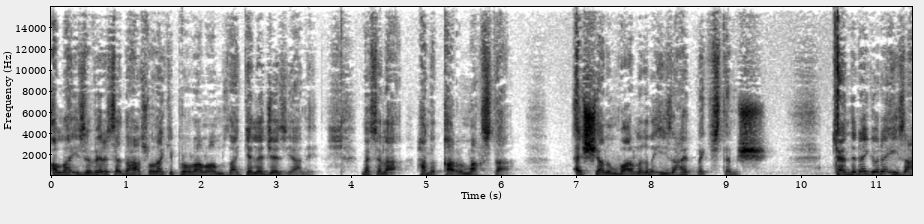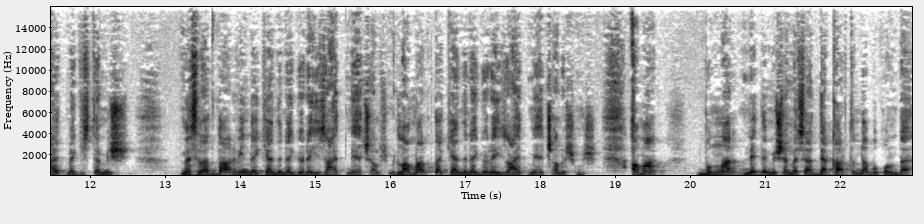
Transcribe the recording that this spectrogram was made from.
Allah izin verirse daha sonraki programımızda geleceğiz yani. Mesela hani Karl Marx da eşyanın varlığını izah etmek istemiş. Kendine göre izah etmek istemiş. Mesela Darwin de kendine göre izah etmeye çalışmış. Lamarck da kendine göre izah etmeye çalışmış. Ama bunlar ne demiş? Mesela Descartes'in de bu konuda,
